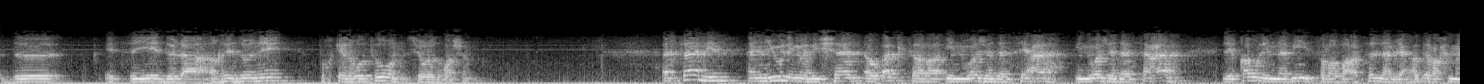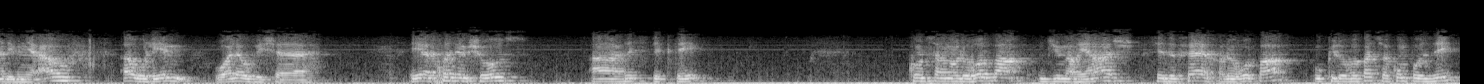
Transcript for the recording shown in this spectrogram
de de la raisonner pour qu'elle retourne sur le droit chemin. الثالث أن يولم بشاة أو أكثر إن وجد سعة إن وجد سعة لقول النبي صلى الله عليه وسلم لعبد الرحمن بن عوف أولم ولو بشاه Et la troisième chose à respecter concernant le repas du mariage, c'est de faire le repas ou que le repas soit composé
